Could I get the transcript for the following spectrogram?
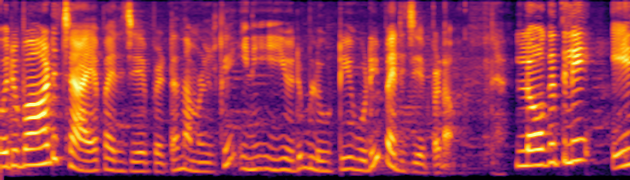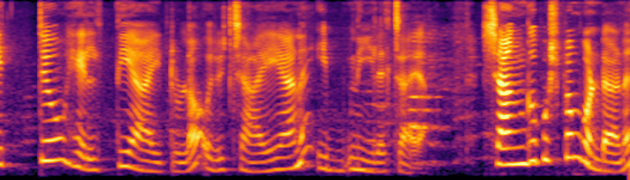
ഒരുപാട് ചായ പരിചയപ്പെട്ട നമ്മൾക്ക് ഇനി ഈ ഒരു ബ്ലൂ ടീ കൂടി പരിചയപ്പെടാം. ലോകത്തിലെ ഏറ്റവും ഹെൽത്തി ആയിട്ടുള്ള ഒരു ചായയാണ് ഈ നീലച്ചായ. ശംഖുപുഷ്പം കൊണ്ടാണ്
